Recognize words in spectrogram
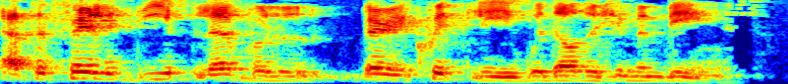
at a fairly deep level very quickly with other human beings.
